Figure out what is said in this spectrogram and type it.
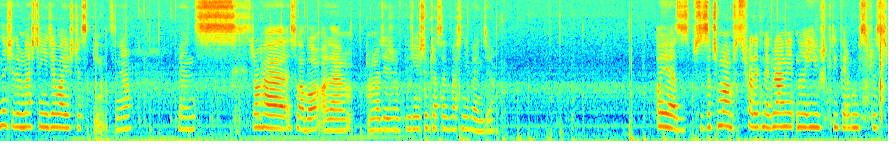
1.17 nie działa jeszcze skin, co nie? Więc trochę słabo, ale mam nadzieję, że w późniejszych czasach właśnie będzie. O Jezus, zatrzymałam przez przypadek nagranie, no i już creeper mi przez,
